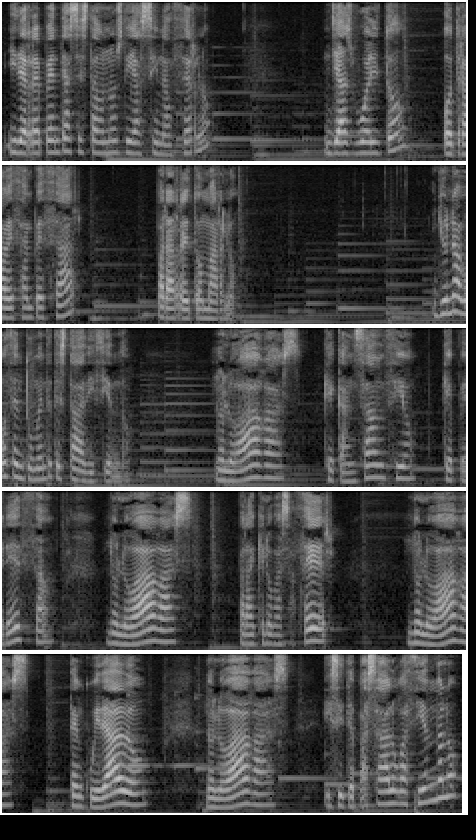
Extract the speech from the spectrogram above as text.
y de repente has estado unos días sin hacerlo? Ya has vuelto otra vez a empezar para retomarlo. Y una voz en tu mente te estaba diciendo, no lo hagas, qué cansancio, qué pereza, no lo hagas, ¿para qué lo vas a hacer? No lo hagas, ten cuidado, no lo hagas, y si te pasa algo haciéndolo,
